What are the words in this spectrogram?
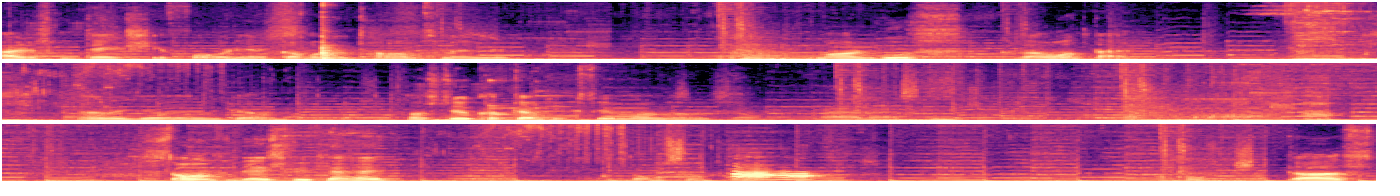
I just want the HG40 and a couple new toms maybe. Mongoose, because I want that. There we go, there we go. Let's do a Crypto Keys, dude, one of those. Stolen from the HVK. Dust,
